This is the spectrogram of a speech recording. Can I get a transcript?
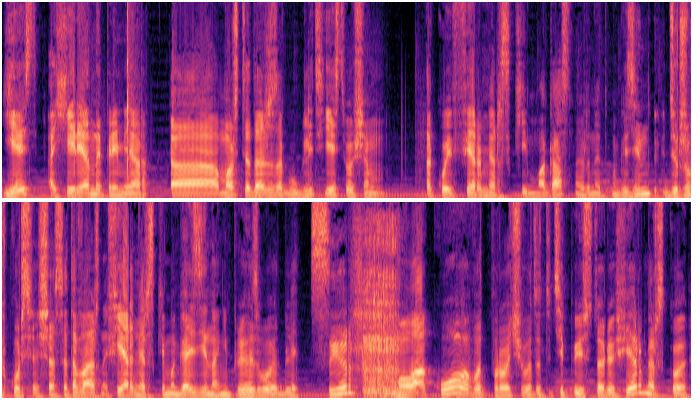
Есть охеренный пример, а, можете даже загуглить. Есть, в общем, такой фермерский магаз, наверное, это магазин. Держу в курсе сейчас, это важно. Фермерский магазин. Они производят, блядь, сыр, молоко, вот прочее, вот эту типа историю фермерскую.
